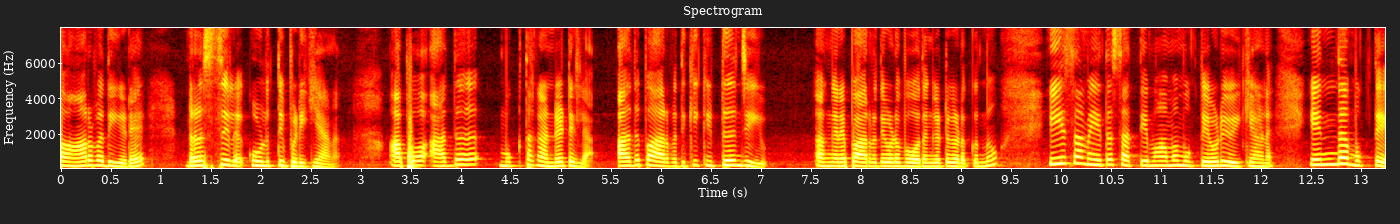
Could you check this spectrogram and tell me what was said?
പാർവതിയുടെ ഡ്രസ്സിൽ കൊളുത്തി പിടിക്കുകയാണ് അപ്പോൾ അത് മുക്ത കണ്ടിട്ടില്ല. അത് പാർവതിക്ക് കിട്ടുകയും ചെയ്യും. അങ്ങനെ പാർവതിയോട് ബോധം കെട്ട് കിടക്കുന്നു. ഈ സമയത്ത് സത്യഭാമ മുക്തയോട് ചോദിക്കുകയാണ് എന്താ മുക്തെ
